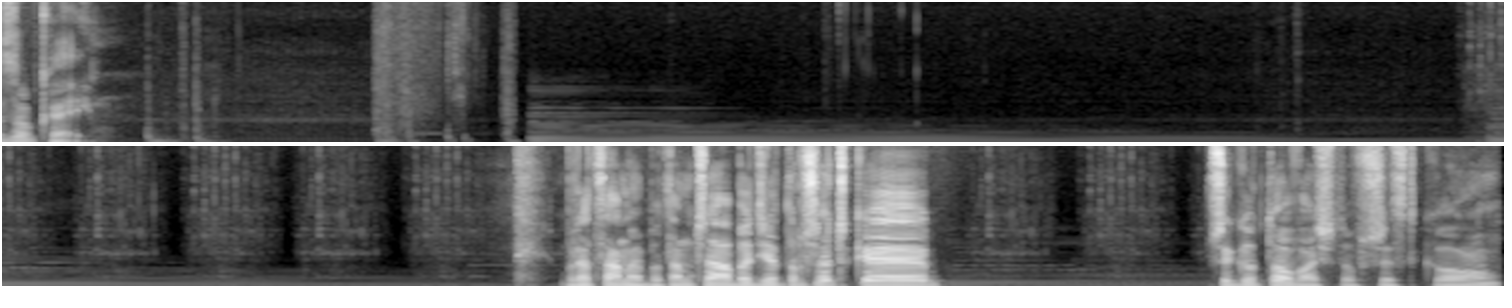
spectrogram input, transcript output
Jest ok. Wracamy, bo tam trzeba będzie troszeczkę przygotować to wszystko.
